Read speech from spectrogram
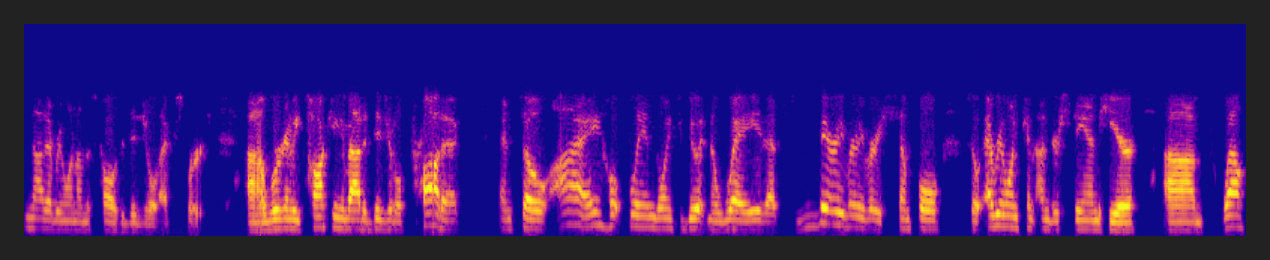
not everyone on this call is a digital expert. Uh, we're going to be talking about a digital product. And so I hopefully am going to do it in a way that's very, very, very simple so everyone can understand here. Um, well,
